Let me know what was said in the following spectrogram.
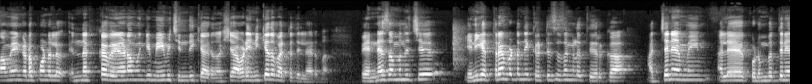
സമയം കിടപ്പുണ്ടല്ലോ എന്നൊക്കെ വേണമെങ്കിൽ മേ ബി ചിന്തിക്കായിരുന്നു. പക്ഷെ അവിടെ എനിക്കത് പറ്റത്തില്ലായിരുന്നു. അപ്പൊ എന്നെ സംബന്ധിച്ച് എനിക്ക് എത്രയും പെട്ടെന്ന് ഈ ക്രിറ്റിസിസങ്ങൾ തീർക്കുക അച്ഛനെയും അമ്മയും അല്ലെ കുടുംബത്തിനെ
